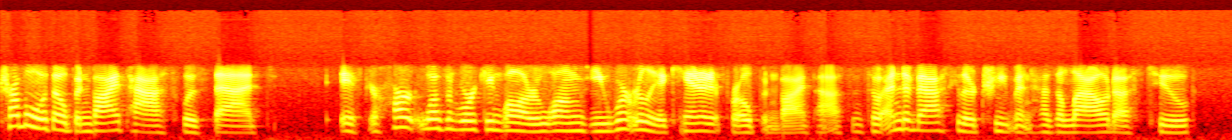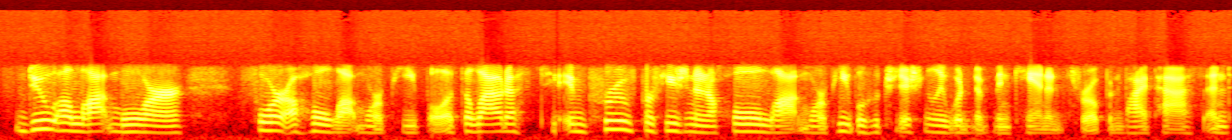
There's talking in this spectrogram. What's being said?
trouble with open bypass was that if your heart wasn't working well or lungs, you weren't really a candidate for open bypass. And so endovascular treatment has allowed us to do a lot more for a whole lot more people. It's allowed us to improve perfusion in a whole lot more people who traditionally wouldn't have been candidates for open bypass. And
